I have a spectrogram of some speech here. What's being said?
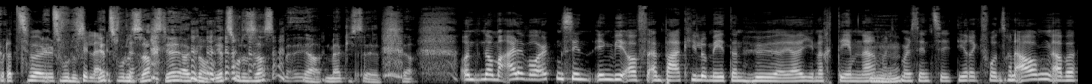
Oder zwölf jetzt, wo vielleicht. Jetzt, wo du sagst, ja, ja, genau. Jetzt, wo du sagst, ja, merke ich selbst, ja. Und normale Wolken sind irgendwie auf ein paar Kilometern Höhe, ja, je nachdem, ne. Mhm. Manchmal sind sie direkt vor unseren Augen, aber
